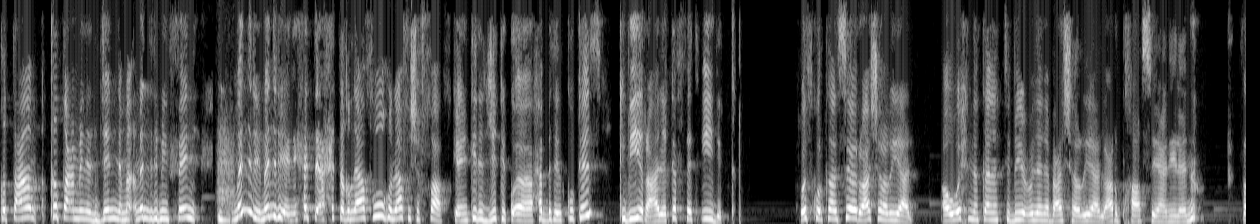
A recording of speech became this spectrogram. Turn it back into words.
قطعة قطع من الجنة ما أدري من فين. ما أدري ما أدري يعني حتى حتى غلافه غلافه شفاف. يعني كذا تجيك آه، حبة الكوكيز كبيرة على كفة إيدك. واذكر كان سعره عشرة ريال. أو إحنا كانت تبيعه لنا بعشرة ريال عرض خاص يعني لنا. ف...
